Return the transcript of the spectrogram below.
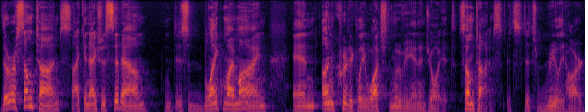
There are some times I can actually sit down and just blank my mind and uncritically watch the movie and enjoy it. Sometimes. It's, it's really hard.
